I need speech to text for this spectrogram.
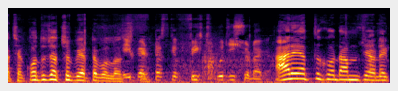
আচ্ছা কত যাচ্ছ পেয়ারটা বলো এই আজকে? ফিক্সড পঁচিশশো টাকা। আরে এত দাম চাই অনেক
